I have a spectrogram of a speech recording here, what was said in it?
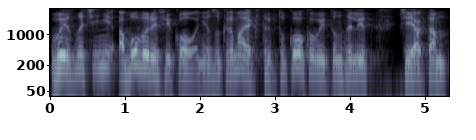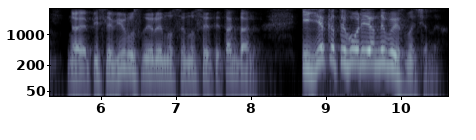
визначені або верифіковані, зокрема, як стриптококовий тонзиліт, чи як там е, післявірусний риносинусит і так далі. І є категорія невизначених.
